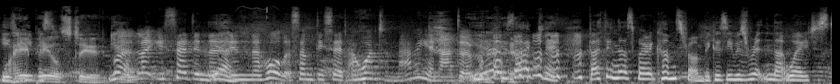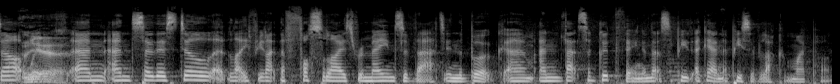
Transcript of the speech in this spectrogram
he's, Well, he was- appeals to. Yeah, like you said in the Yeah. in the hall that somebody said, "I want to marry an Adam." Yeah, exactly. but I think that's where it comes from because he was written that way to start with, Yeah. and and so there's still, uh, like, if you like, the fossilized remains of that in the book, um, and that's a good thing, and that's a piece, again a piece of luck on my part.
